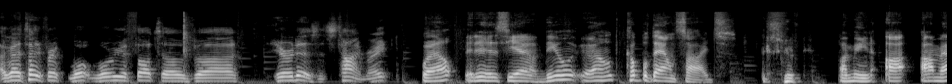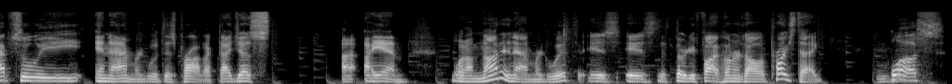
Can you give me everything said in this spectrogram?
I got to tell you, Frank, what, what, were your thoughts of uh, here it is? It's time, right? Well, it is, yeah. The only well, couple downsides. I mean, I, am absolutely enamored with this product. I just, I, I, am. What I'm not enamored with is is the thirty five hundred dollar price tag. Mm-hmm. Plus,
